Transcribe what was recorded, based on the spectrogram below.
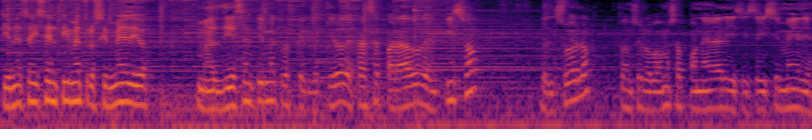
tiene 6 centímetros y medio más 10 centímetros que le quiero dejar separado del piso, del suelo. Entonces lo vamos a poner a 16 y media.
